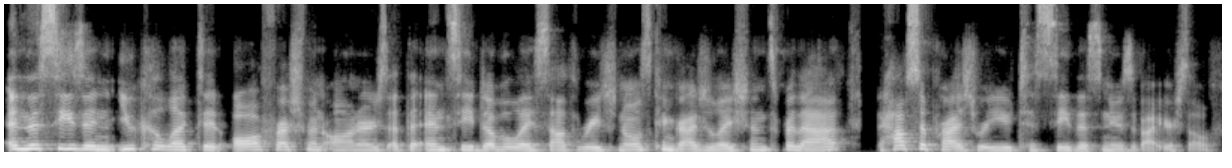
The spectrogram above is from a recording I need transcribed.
And this season, you collected all freshman honors at the NCAA South Regionals. Congratulations for that. How surprised were you to see this news about yourself?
